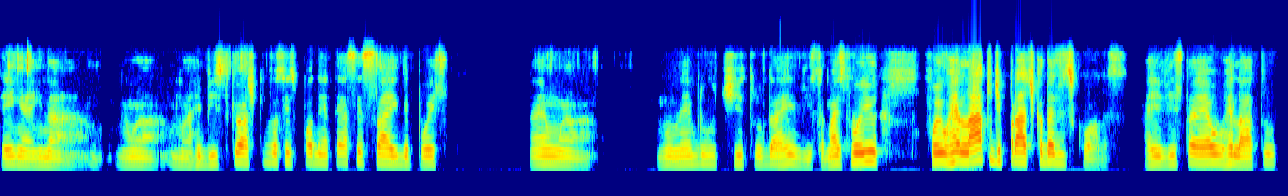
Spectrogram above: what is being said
tem aí na uma, uma revista que eu acho que vocês podem até acessar aí depois, né, uma, não lembro o título da revista, mas foi, foi o relato de prática das escolas. A revista é o relato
